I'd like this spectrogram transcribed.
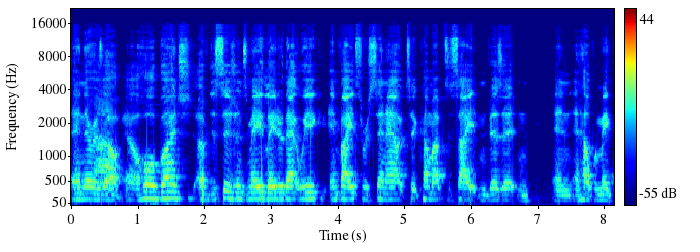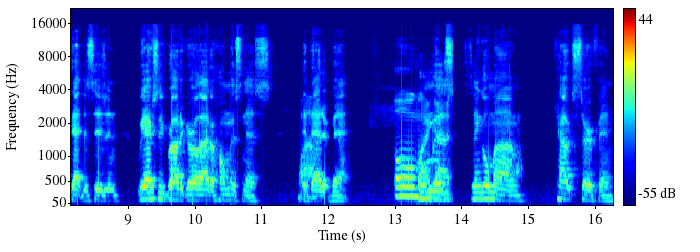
and there was wow. a, a, whole bunch of decisions made later that week. Invites were sent out to come up to site and visit and and, and help them make that decision. We actually brought a girl out of homelessness wow. at that event. Oh my god! Single mom, couch surfing.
